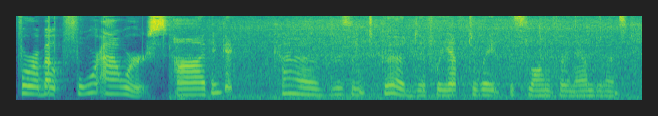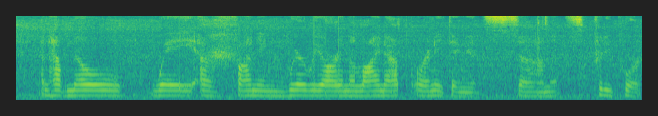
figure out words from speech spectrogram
for about four hours. Uh, I think it kind of isn't good if we have to wait this long for an ambulance and have no way of finding where we are in the lineup or anything. It's um, it's pretty poor.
